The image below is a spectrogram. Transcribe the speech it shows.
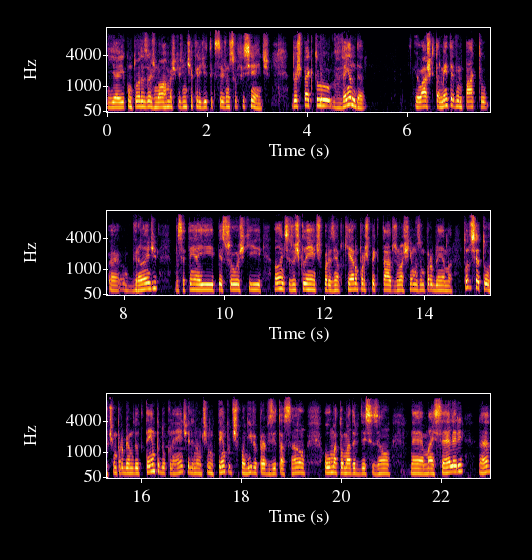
E aí com todas as normas que a gente acredita que sejam suficientes. Do aspecto venda, eu acho que também teve um impacto é, grande. Você tem aí pessoas que, antes, os clientes, por exemplo, que eram prospectados, nós tínhamos um problema. Todo setor tinha um problema do tempo do cliente, ele não tinha um tempo disponível para visitação ou uma tomada de decisão né, mais célere. Né?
